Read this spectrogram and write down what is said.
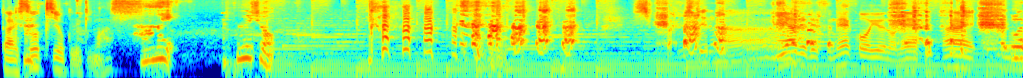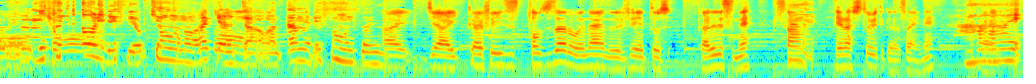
ダイスを強くできます。はい。よいしょ。失敗してるなリアルですね、こういうのね。はい。もう見つけ通りですよ。今日のアキラちゃんはダメです、本当に。はい。じゃあ、一回フェーズ閉じざるを得ないので、えっと、あれですね。は3い減らしておいてくださいね。はーい。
